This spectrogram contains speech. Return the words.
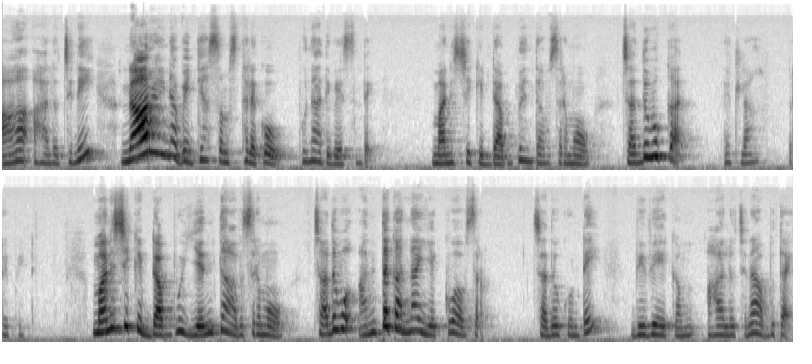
ఆ ఆలోచనే నారాయణ విద్యా సంస్థలకు పునాది వేసింది. మనిషికి డబ్బు ఎంత అవసరమో చదువు ఎట్లా? రిపీట్. మనిషికి డబ్బు ఎంత అవసరమో చదువు అంతకన్నా ఎక్కువ అవసరం. చదువుకుంటే వివేకం ఆలోచన అబ్బుతాయి.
